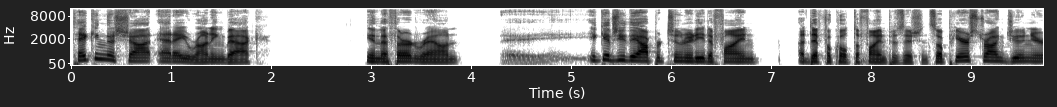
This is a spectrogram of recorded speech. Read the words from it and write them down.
taking a shot at a running back in the third round, eh, it gives you the opportunity to find a difficult to find position. So Pierre Strong Jr.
